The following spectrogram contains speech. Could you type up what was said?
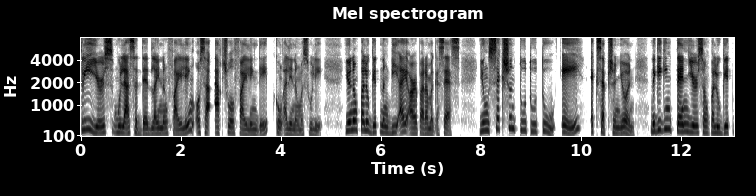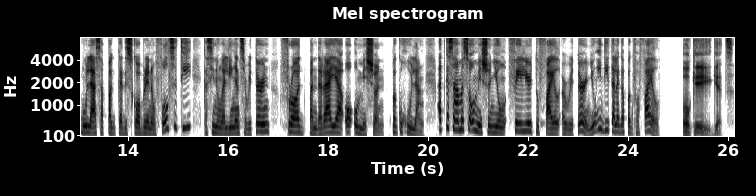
3 years mula sa deadline ng filing o sa actual filing date kung alin ang masuli. Yun ang palugit ng BIR para mag-assess. Yung Section 222A, exception yun. Nagiging 10 years ang palugit mula sa pagkadiscover ng falsity, kasinungalingan sa return, fraud, pandaraya o omission, pagkukulang. At kasama sa omission yung failure to file a return, yung hindi talaga pagfa-file. Okay, gets.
